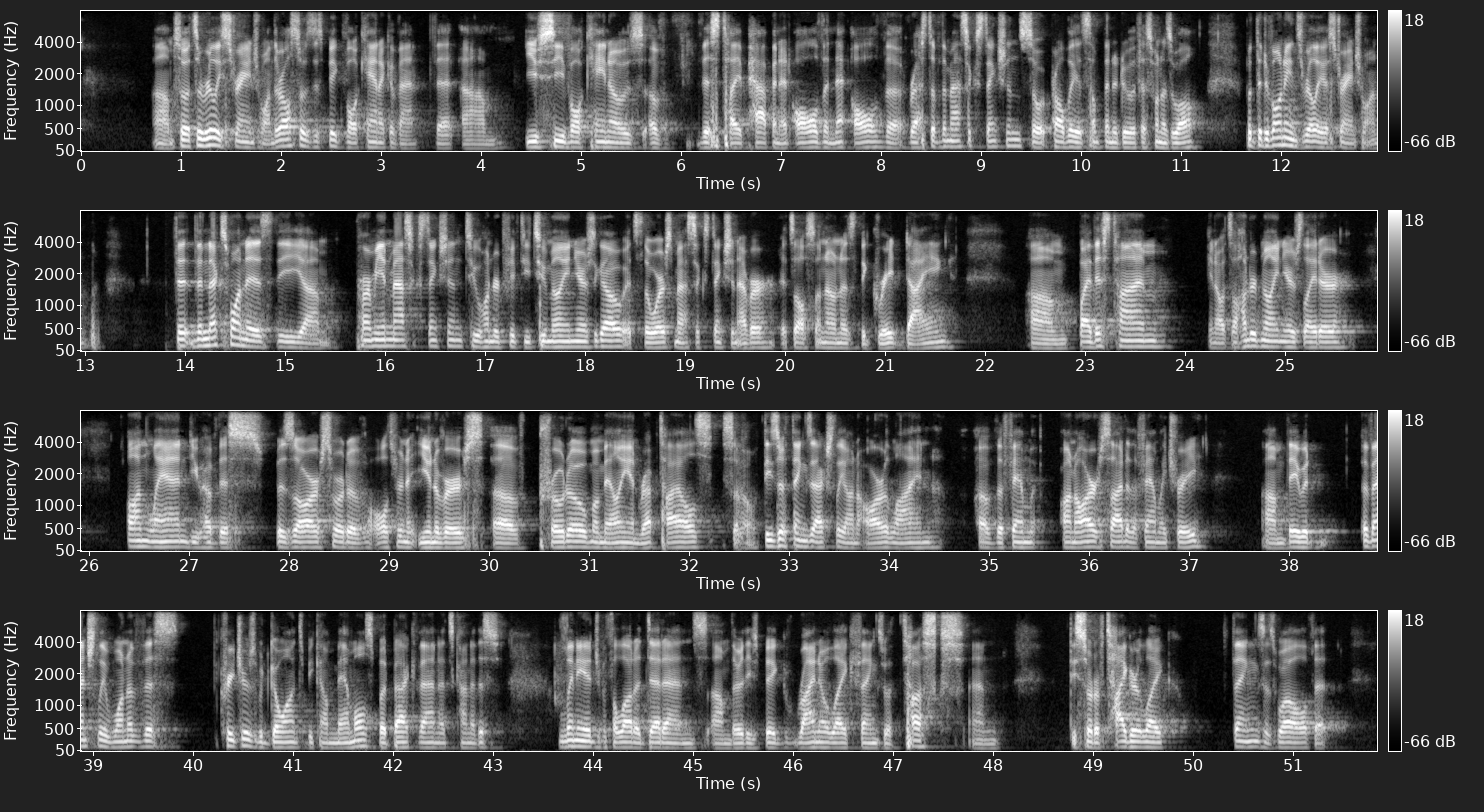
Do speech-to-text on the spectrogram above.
Um, so it's a really strange one. There also is this big volcanic event that um, you see volcanoes of this type happen at all the ne- all the rest of the mass extinctions. So it probably has something to do with this one as well. But the Devonian is really a strange one. The the next one is the um, Permian mass extinction, 252 million years ago. It's the worst mass extinction ever. It's also known as the Great Dying. Um, by this time, you know, it's 100 million years later. On land, you have this bizarre sort of alternate universe of proto mammalian reptiles. So these are things actually on our line of the family, on our side of the family tree. Um, they would eventually, one of this creatures would go on to become mammals, but back then it's kind of this lineage with a lot of dead ends. Um, there are these big rhino like things with tusks and these sort of tiger like things as well that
